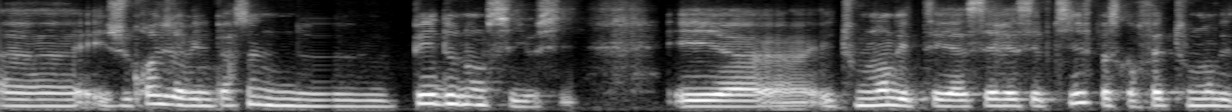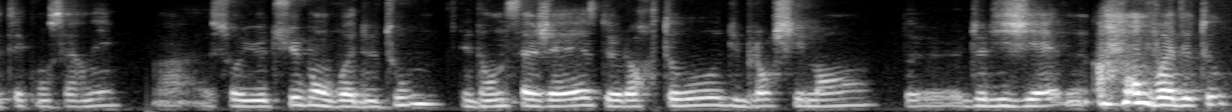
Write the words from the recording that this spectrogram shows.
Euh, et je crois que j'avais une personne de pédodontie aussi. Euh, et, tout le monde était assez réceptif parce qu'en fait, tout le monde était concerné. Sur YouTube, on voit de tout des dents de sagesse, de l'ortho, du blanchiment, de, l'hygiène. on voit de tout.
